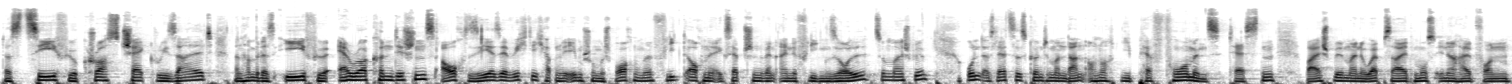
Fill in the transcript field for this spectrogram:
das C für Cross-Check Result, dann haben wir das E für Error Conditions, auch sehr, sehr wichtig, hatten wir eben schon besprochen, ne? fliegt auch eine Exception, wenn eine fliegen soll zum Beispiel. Und als letztes könnte man dann auch noch die Performance testen. Beispiel, meine Website muss innerhalb von,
